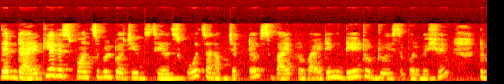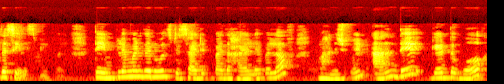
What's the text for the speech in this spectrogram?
They're directly responsible to achieve the sales goals and objectives by providing day-to-day supervision to the salespeople. They implement the rules decided by the higher level of management and they get the work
